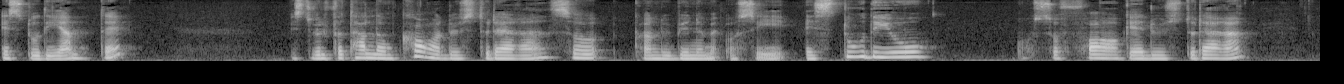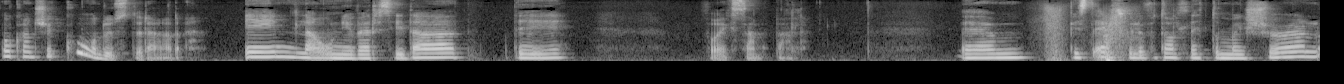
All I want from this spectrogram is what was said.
estudiante'. Hvis du vil fortelle om hva du studerer, så kan du begynne med å si 'estudio', også faget du studerer, og kanskje hvor du studerer det. En la universidad de, for eksempel. Um, hvis jeg skulle fortalt litt om meg sjøl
